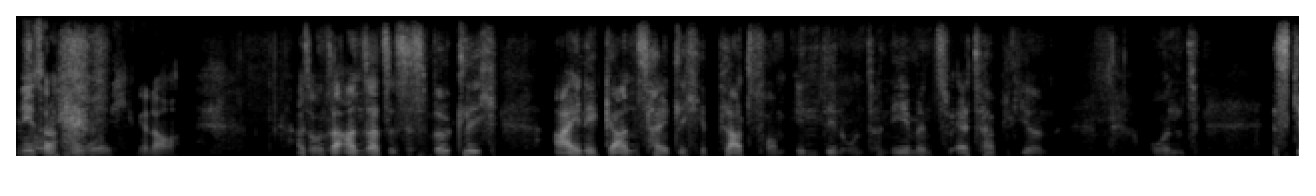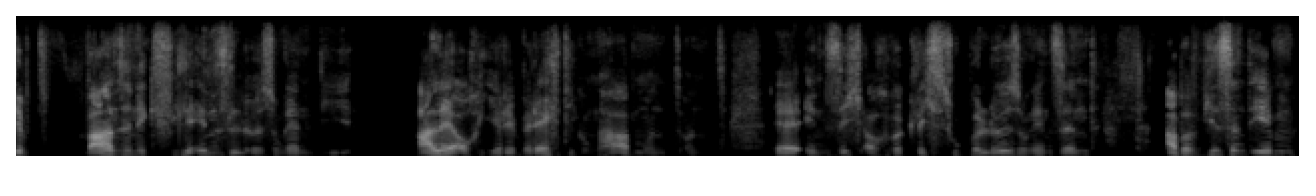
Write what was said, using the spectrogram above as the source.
Nee, sag ruhig, genau. Also unser Ansatz ist es wirklich, eine ganzheitliche Plattform in den Unternehmen zu etablieren. Und es gibt wahnsinnig viele Insellösungen, die alle auch ihre Berechtigung haben und, und äh, in sich auch wirklich super Lösungen sind. Aber wir sind eben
